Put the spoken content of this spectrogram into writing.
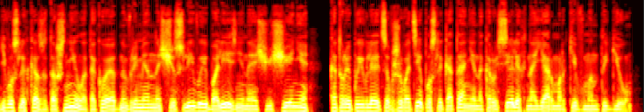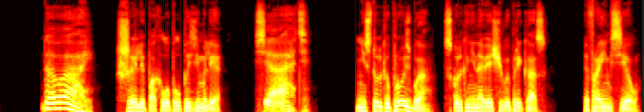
Его слегка затошнило такое одновременно счастливое и болезненное ощущение, которое появляется в животе после катания на каруселях на ярмарке в Монтегю. «Давай!» — Шелли похлопал по земле. «Сядь!» Не столько просьба, сколько ненавязчивый приказ. Эфраим сел.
